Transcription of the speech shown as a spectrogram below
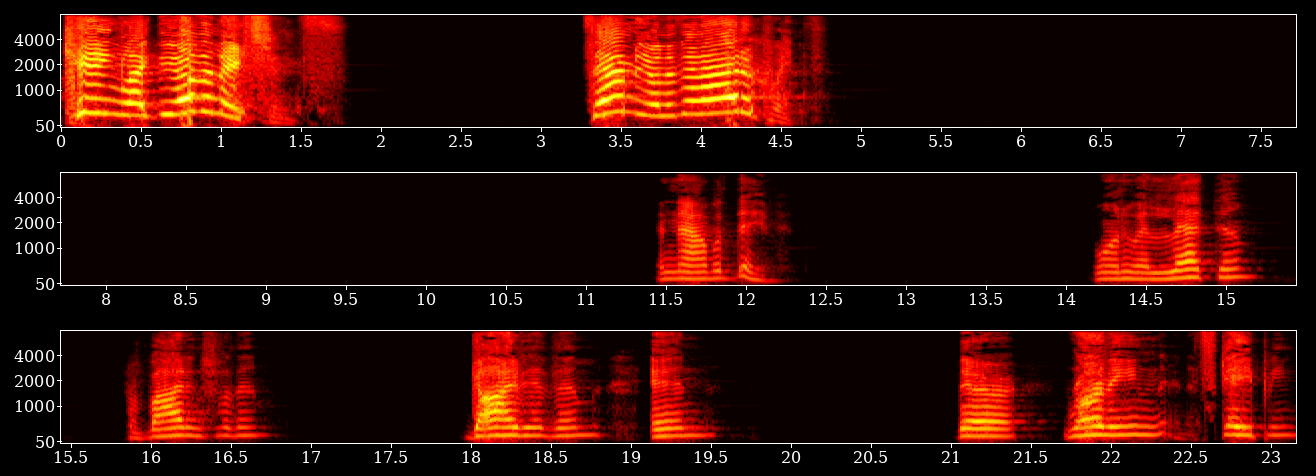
king like the other nations. Samuel is inadequate. And now with David, one who had led them, providing for them, guided them in their running and escaping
